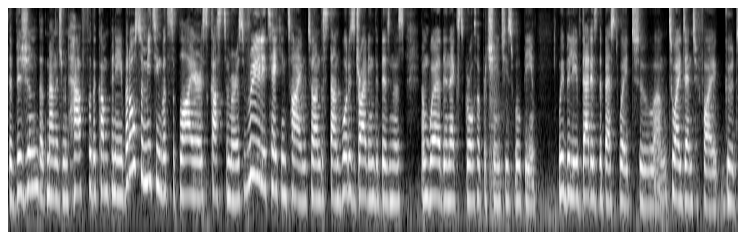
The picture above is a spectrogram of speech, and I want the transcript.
the vision that management have for the company, but also meeting with suppliers, customers, really taking time to understand what is driving the business and where the next growth opportunities will be. We believe that is the best way to um, to identify good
